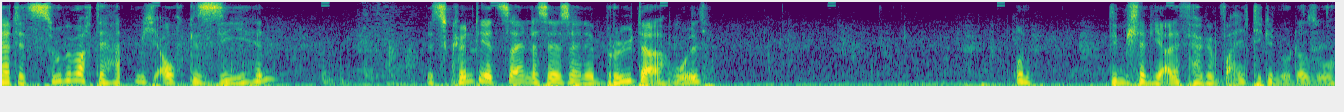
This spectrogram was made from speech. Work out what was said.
Der hat jetzt zugemacht, der hat mich auch gesehen. Es könnte jetzt sein, dass er seine Brüder holt die mich dann hier alle vergewaltigen oder so.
